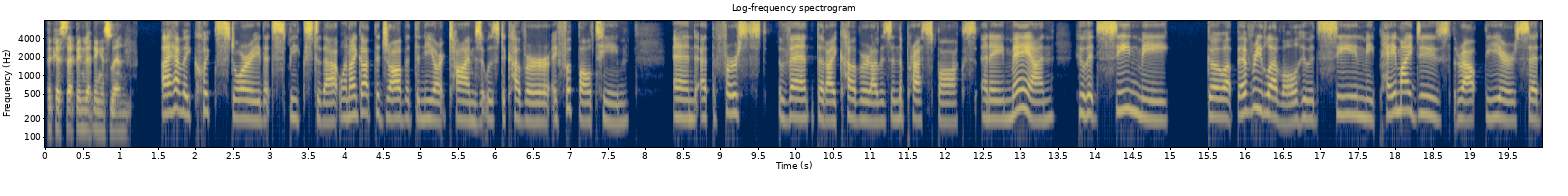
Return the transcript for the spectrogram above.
because they've been living as men. I have a quick story that speaks to that. When I got the job at the New York Times, it was to cover a football team. And at the first event that I covered, I was in the press box, and a man who had seen me go up every level, who had seen me pay my dues throughout the years, said,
